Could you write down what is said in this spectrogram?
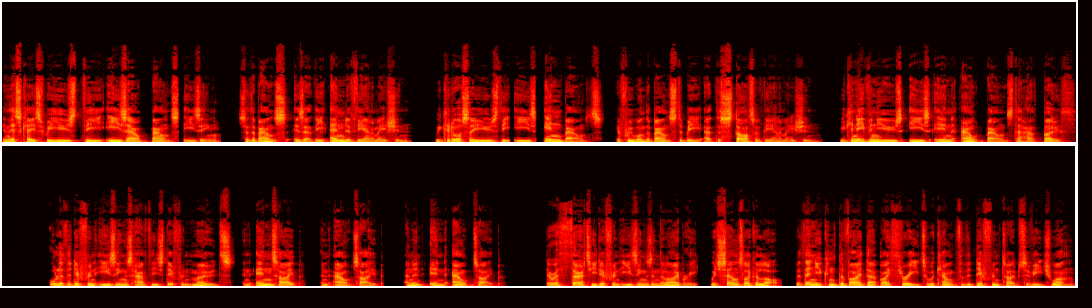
In this case, we used the ease out bounce easing. So the bounce is at the end of the animation. We could also use the ease in bounce if we want the bounce to be at the start of the animation. We can even use ease in out bounce to have both. All of the different easings have these different modes, an in type, an out type, and an in out type. There are 30 different easings in the library, which sounds like a lot, but then you can divide that by 3 to account for the different types of each one.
